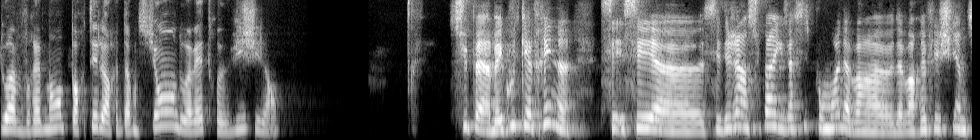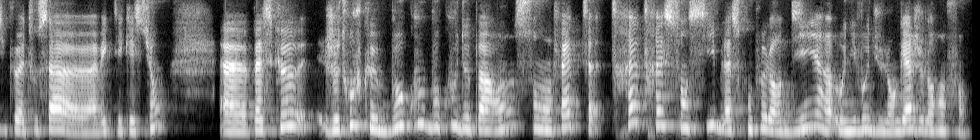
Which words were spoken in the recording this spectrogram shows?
doivent vraiment porter leur attention, doivent être vigilants? Super. Bah, écoute, Catherine, euh, c'est déjà un super exercice pour moi d'avoir euh, réfléchi un petit peu à tout ça euh, avec tes questions. parce que je trouve que beaucoup, beaucoup de parents sont en fait très, très sensibles à ce qu'on peut leur dire au niveau du langage de leur enfant.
